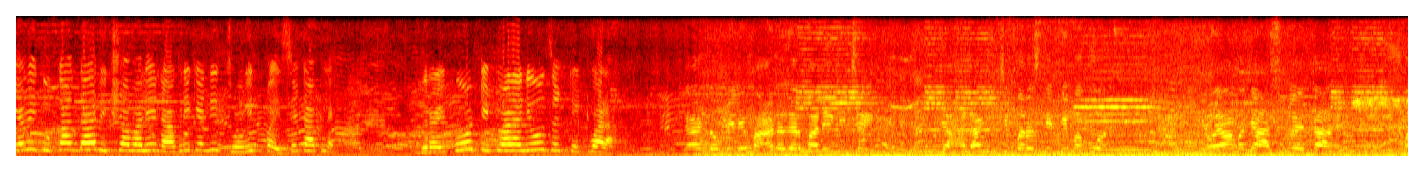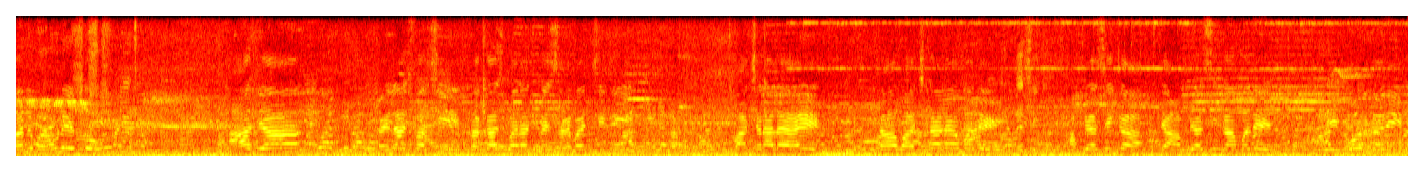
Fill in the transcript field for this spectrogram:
यावेळी दुकानदार रिक्षावाले नागरिक यांनी झोळीत पैसे टाकले. Bureau report Titwala news Titwala. Kalyan Dombivli महानगरपालिकेची जी हालाकीची परिस्थिती बघून डोळ्यामध्ये आसरू येतात मन भरून येतो. आज या कैलाशवासी प्रकाश महाराजपे साहेबांची जी वाचनालय आहे त्या वाचनालयामध्ये अभ्यासिका त्या अभ्यासिकामध्ये ही गोरगरीब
